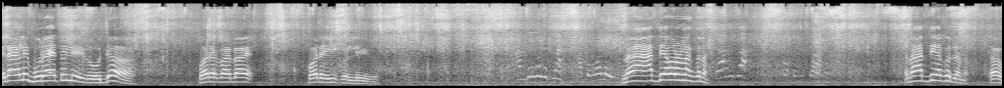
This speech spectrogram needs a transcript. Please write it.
এটা খালি বুড়াই তুলি বুঝছ? পরে বাই বাই। পরে ই করলে না, আর দিয়া করানো লাগতো না। না, আর দিয়া করো না। তাও।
